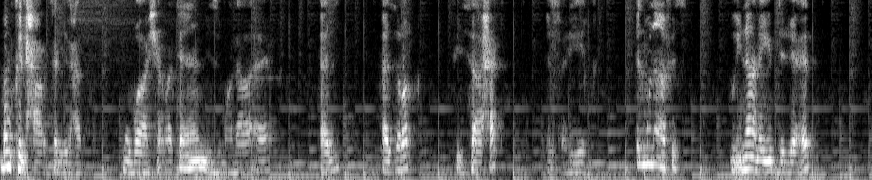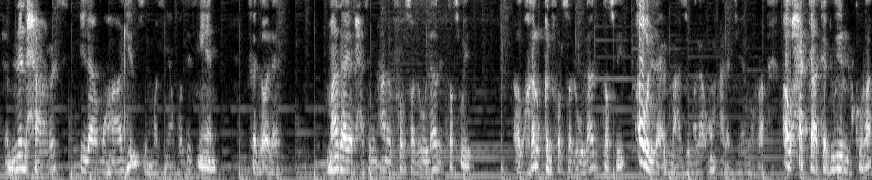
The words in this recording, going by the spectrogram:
ممكن الحارس أن يلعب مباشرة لزملائه الأزرق في ساحة الفريق المنافس. وهنا يبدأ اللعب من الحارس إلى مهاجم ثم اثنين ضد اثنين. فذولا ماذا يبحثون عن الفرصة الأولى للتصويب أو خلق الفرصة الأولى للتصويب أو اللعب مع زملائهم على الجهة الأخرى أو حتى تدوير الكرة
